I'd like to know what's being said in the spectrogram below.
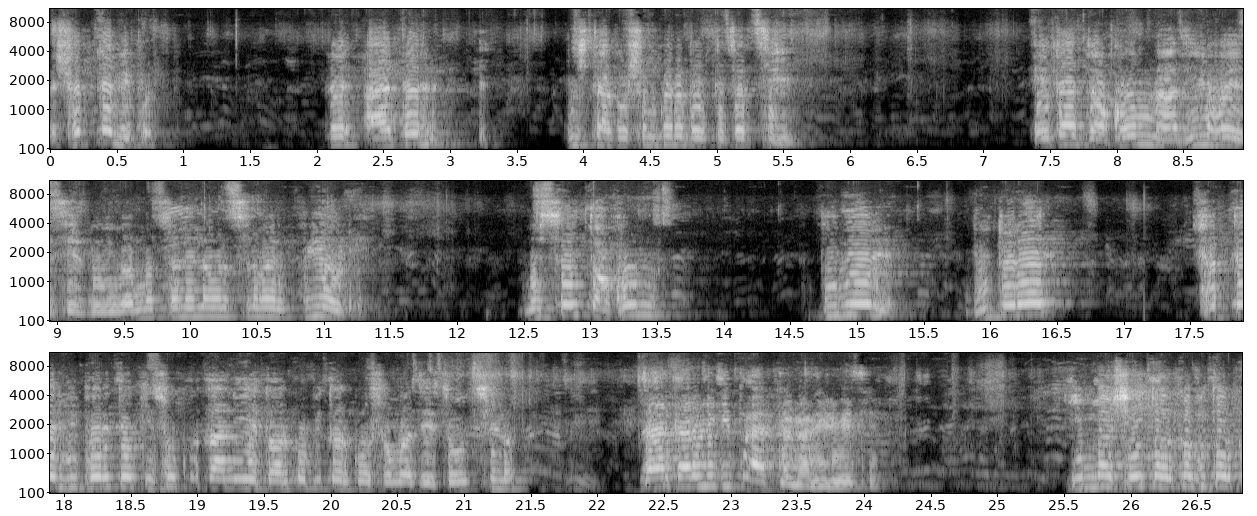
সত্যের বিপরীত। তো আয়াতের দৃষ্টি আকর্ষণ করে বলতে চাচ্ছি, এটা যখন নাজিল হয়েছে নবী মোহাম্মদ সাল্লামের পিরিয়ডে, নিশ্চয়ই তখন দিনের ভিতরে সত্যের বিপরীতে কিছু কথা নিয়ে তর্ক বিতর্ক সমাজে চলছিল, যার কারণে কিন্তু আয়াতটা নাজিল হয়েছে। কিংবা সেই তর্ক বিতর্ক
